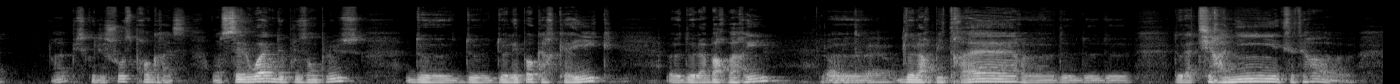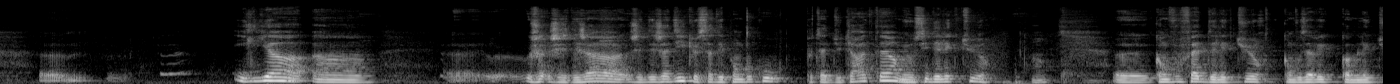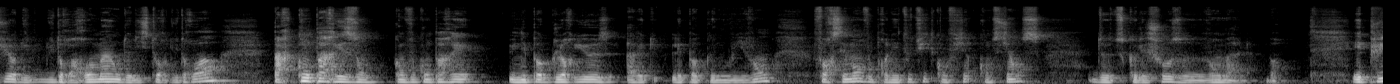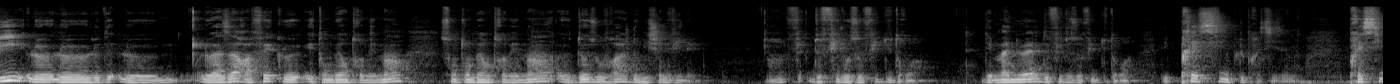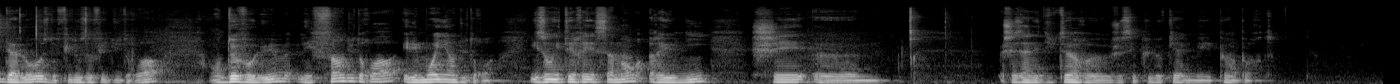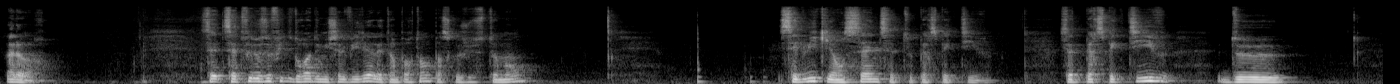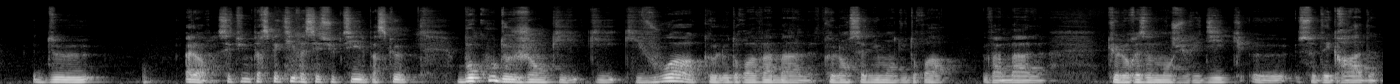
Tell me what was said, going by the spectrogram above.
hein, puisque les choses progressent. On s'éloigne de plus en plus de, de, de l'époque archaïque, euh, de la barbarie, de l'arbitraire, euh, de, de, de, la tyrannie, etc. Euh, il y a un... J'ai déjà, dit que ça dépend beaucoup peut-être du caractère, mais aussi des lectures. Hein. Euh, quand vous faites des lectures, quand vous avez comme lecture du, du droit romain ou de l'histoire du droit, par comparaison, quand vous comparez une époque glorieuse avec l'époque que nous vivons, forcément vous prenez tout de suite conscience de ce que les choses vont mal. Bon. Et puis le, hasard a fait que est tombé entre mes mains, sont tombés entre mes mains deux ouvrages de Michel Villet, hein, de philosophie du droit, des manuels de philosophie du droit, des précis plus précisément, précis d'Allos de philosophie du droit, en deux volumes, les fins du droit et les moyens du droit. Ils ont été récemment réunis chez, euh, chez un éditeur, euh, je ne sais plus lequel, mais peu importe. Alors, cette, philosophie du droit de Michel Villet, elle est importante parce que justement, c'est lui qui enseigne cette perspective. Cette perspective de... de alors, c'est une perspective assez subtile parce que beaucoup de gens qui, qui, qui voient que le droit va mal, que l'enseignement du droit va mal, que le raisonnement juridique euh, se dégrade,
